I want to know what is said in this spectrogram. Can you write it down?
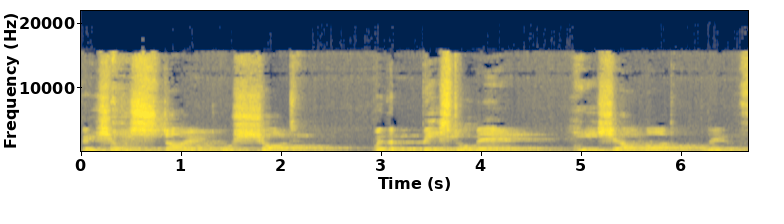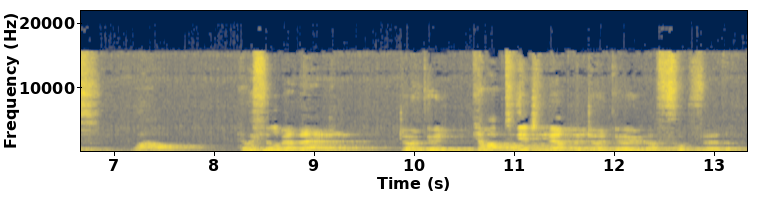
but he shall be stoned or shot. Whether beast or man, he shall not live. Wow. How do we feel about that? Don't go, come up to the edge of the mountain, but don't go a foot further.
